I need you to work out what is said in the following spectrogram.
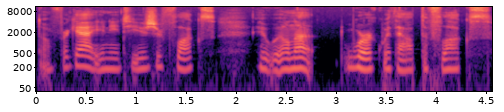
Don't forget, you need to use your flux. It will not work without the flux.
